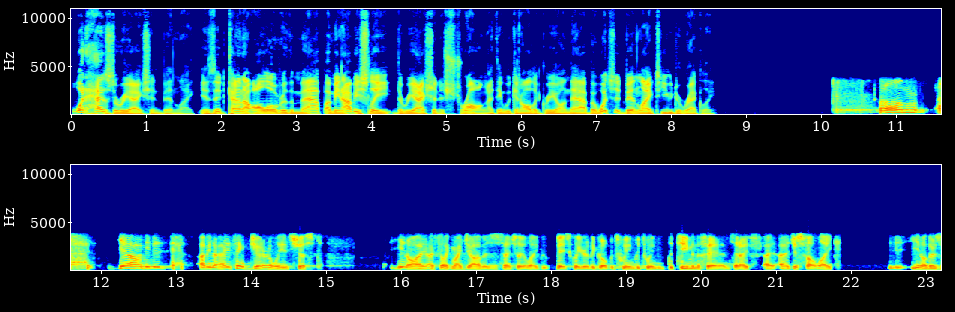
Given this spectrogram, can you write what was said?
what has the reaction been like? Is it kind of all over the map? I mean, obviously the reaction is strong. I think we can all agree on that. But what's it been like to you directly? Um, yeah, I mean, it, I mean, I think generally it's just you know, I, I feel like my job is essentially like basically you're the go-between between the team and the fans, and I, I, I just felt like, you know, there's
